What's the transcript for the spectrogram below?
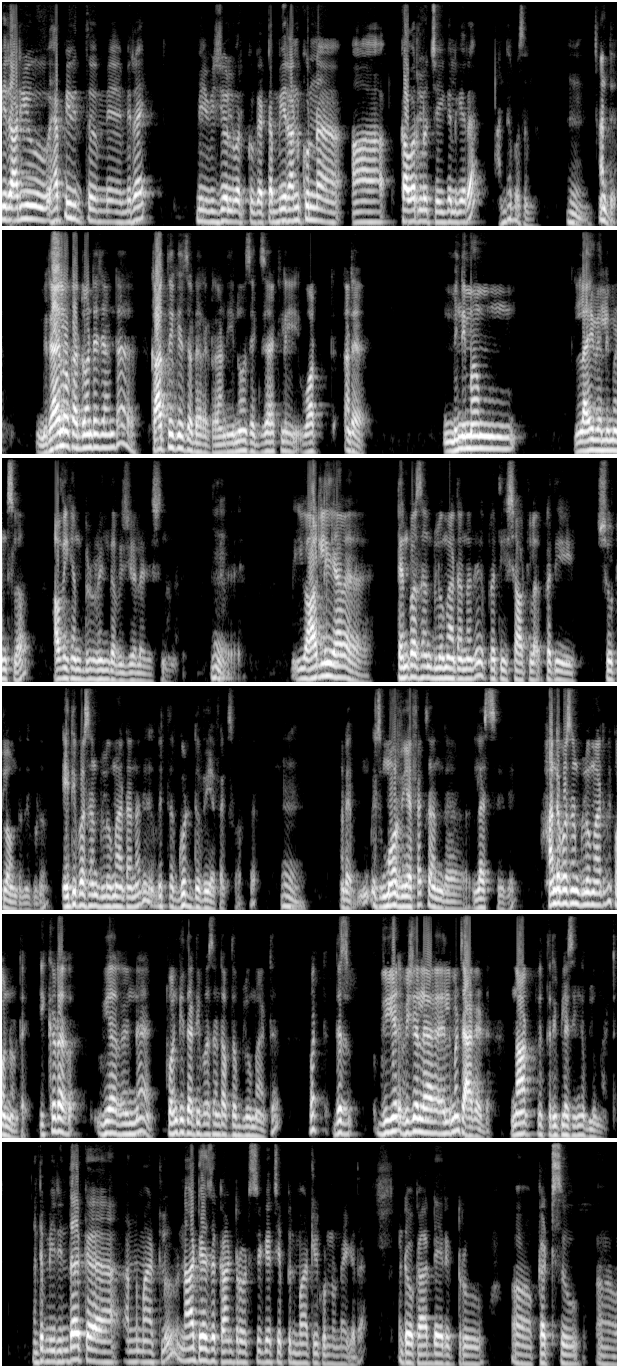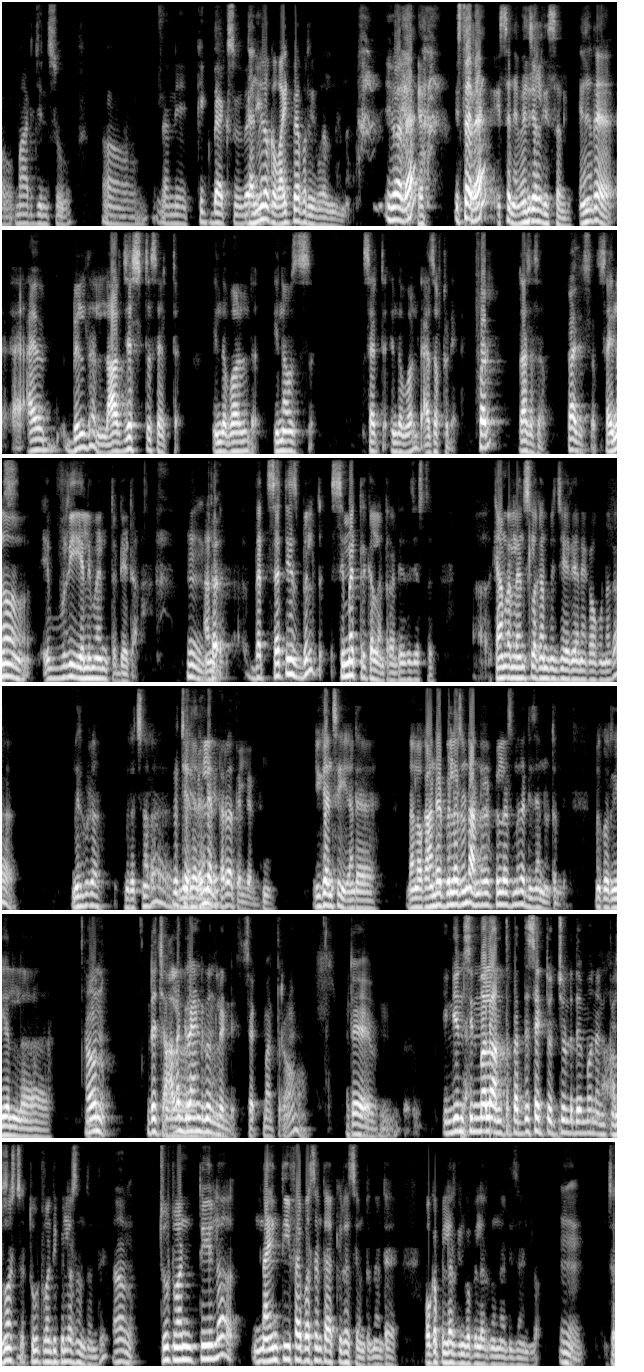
మీరు are you happy with Mirai me visual work గట్ట మీరు అనుకున్న ఆ కవర్లో చేయగలిగారా హండ్రెడ్ పర్సెంట్ Hmm. అంటే మిరాయిలో ఒక అడ్వాంటేజ్ అంటే Karthik is a director and he knows exactly what అంటే minimum live ఎలిమెంట్స్లో how we can bring the visualization అన్నది. You hardly have ten percent blue matte అన్నది ప్రతి షాట్లో ప్రతి షూట్లో ఉంటుంది ఇప్పుడు. ఎయిటీ పర్సెంట్ బ్లూ మ్యాట్ అన్నది విత్ గుడ్ విఎఫ్ఎక్స్ వర్క్. అంటే it's more VFX and less ఇది. హండ్రెడ్ పర్సెంట్ బ్లూ మ్యాట్వి కొన్ని ఉంటాయి. ఇక్కడ we're in twenty thirty percent of the blue matte but thus visual elements added not with replacing blue matte అంటే మీరు ఇందాక అన్న మాటలు నాట్ యాజ్ అ కాంట్రవర్సీగా చెప్పిన మాటలు కొన్ని ఉన్నాయి కదా. అంటే ఒక ఆర్ట్ డైరెక్టరు కట్స్ మార్జిన్స్ దాన్ని కిక్ బ్యాక్స్ దాని మీద ఒక వైట్ పేపర్ ఇవ్వాలి నేను. ఇవాళ ఇస్తారా? ఇస్తాను ఎవెన్చువల్గా ఇస్తాను. ఎందుకంటే I build the largest set in the world in house set in the world as of today for Raja Saab Rajeshwar I know every element data that set is built symmetrical అంటారు. అంటే ఇది just camera లెన్స్లో కనిపించే ఏరియానే కాకుండా మీరు కూడా మీరు వచ్చినారా వెళ్ళాను తర్వాత వెళ్ళాను. యూ క్యాన్ సీ అంటే దానిలో ఒక హండ్రెడ్ పిల్లర్స్ ఉంటే హండ్రెడ్ పిల్లర్స్ మీద డిజైన్ ఉంటుంది. మీకు రియల్ అవును. అంటే చాలా So- గ్రాండ్గా ఉందిలేండి సెట్ మాత్రం. అంటే ఇండియన్ సినిమాలో అంత పెద్ద సెట్ వచ్చి ఉండదేమో అని ఆల్మోస్ట్ టూ ట్వంటీ పిల్లర్స్ ఉంటుంది. అవును. టూ ట్వంటీలో నైంటీ ఫైవ్ పర్సెంట్ అక్యురసీ ఉంటుంది. అంటే ఒక పిల్లర్కి ఇంకో పిల్లర్కి ఉన్న డిజైన్లో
